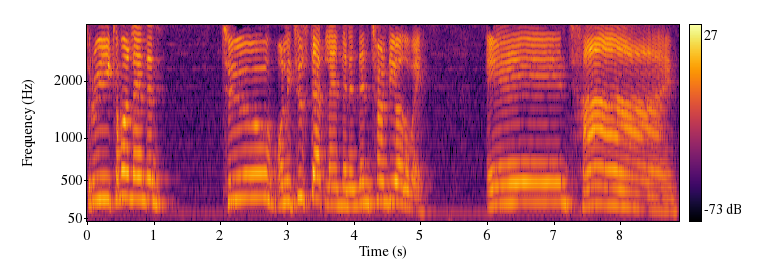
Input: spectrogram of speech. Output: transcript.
three. Come on, Landon. Two, only two step, Landon, and then turn the other way. And time.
